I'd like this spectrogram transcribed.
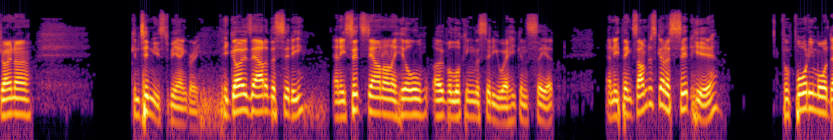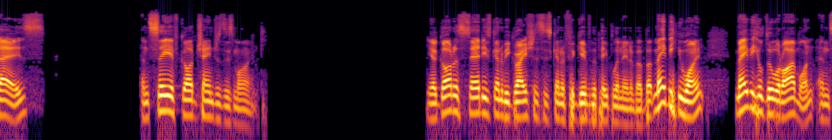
Jonah continues to be angry. He goes out of the city and he sits down on a hill overlooking the city where he can see it. And he thinks, I'm just going to sit here for 40 more days and see if God changes his mind. You know, God has said he's going to be gracious, he's going to forgive the people in Nineveh, but maybe he won't. Maybe he'll do what I want and,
